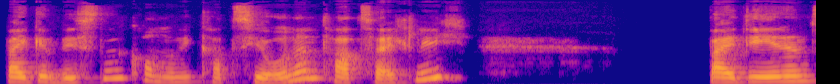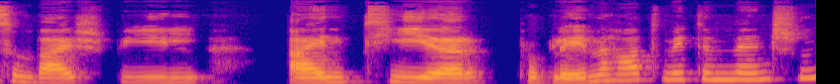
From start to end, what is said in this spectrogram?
bei gewissen Kommunikationen tatsächlich, bei denen zum Beispiel ein Tier Probleme hat mit dem Menschen.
